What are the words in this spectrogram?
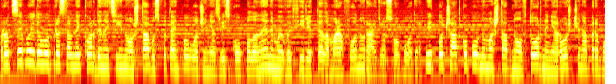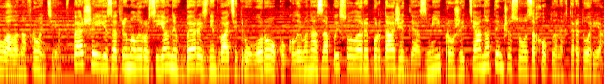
Про це повідомив представник координаційного штабу з питань поводження з військовополоненими в ефірі телемарафону Радіо Свободи. Від початку повномасштабного вторгнення Рощина перебувала на фронті. Вперше її затримали росіяни в березні 22-го року, коли вона записувала репортажі для змі про життя на тимчасово захоплених територіях.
